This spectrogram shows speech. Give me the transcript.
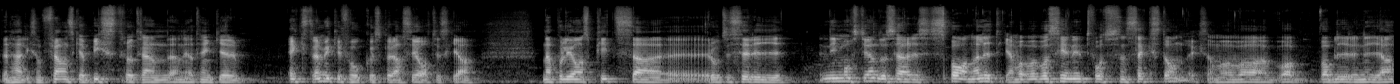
den här liksom franska bistrotrenden. Jag tänker extra mycket fokus på det asiatiska. Napoleons pizza, eh, rotisserie. Ni måste ju ändå så här spana lite grann. Vad, vad- vad ser ni 2016 liksom? Och vad, vad, vad blir det nya?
